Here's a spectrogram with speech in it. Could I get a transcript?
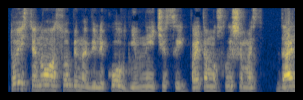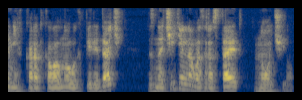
То есть оно особенно велико в дневные часы, поэтому слышимость дальних коротковолновых передач значительно возрастает ночью.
